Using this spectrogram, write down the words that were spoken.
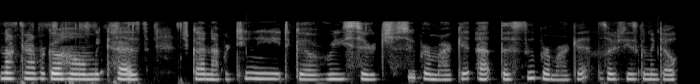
not gonna ever go home because she got an opportunity to go research supermarket at the supermarket. So she's gonna go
